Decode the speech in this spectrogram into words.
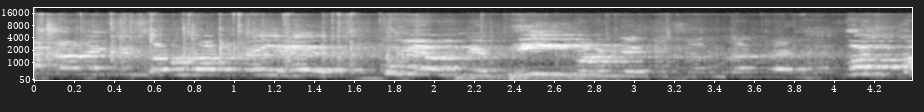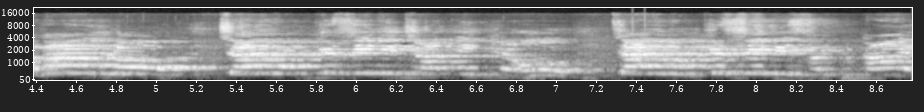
बचाने की ज़रूरत नहीं है तुम्हें अपने भीख मांगने की ज़रूरत है वो तमाम लोग चाहे वो किसी भी जाति के हो चाहे वो किसी भी संप्रदाय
